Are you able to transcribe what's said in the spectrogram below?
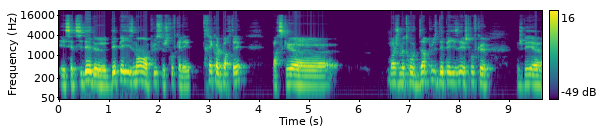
et cette idée de dépaysement, en plus, je trouve qu'elle est très colportée parce que moi, je me trouve bien plus dépaysé et je trouve que je vais euh,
